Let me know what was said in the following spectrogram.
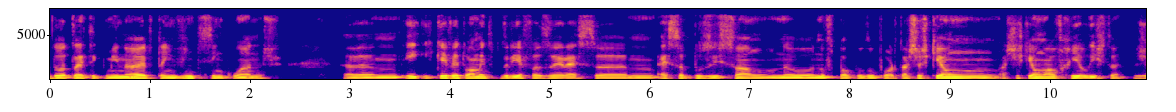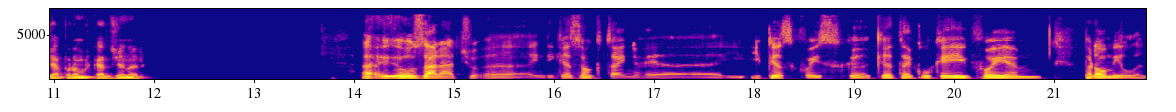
do Atlético Mineiro, tem 25 anos um, e, e, que eventualmente poderia fazer essa, essa posição no, no Futebol Clube do Porto. Achas que, é um, achas que é um alvo realista já para o mercado de janeiro? Ah, o Zaracho, uh, a indicação que tenho, uh, e, e, penso que foi isso que, que até coloquei, foi um, para o Milan.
